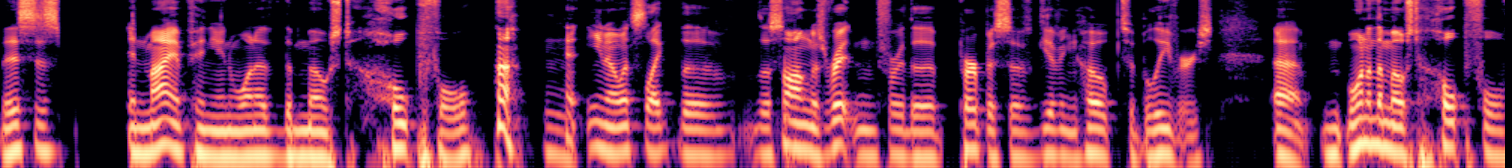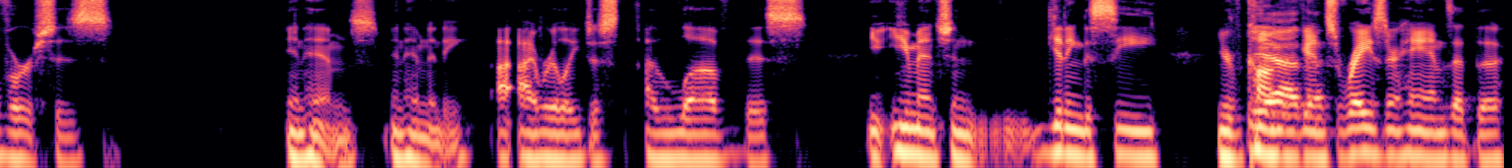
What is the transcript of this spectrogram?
this is in my opinion one of the most hopeful Mm. you know it's like the the song was written for the purpose of giving hope to believers uh, one of the most hopeful verses in hymns in hymnody. I, I really just i love this. You, you mentioned getting to see your the- congregants raise their hands at the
